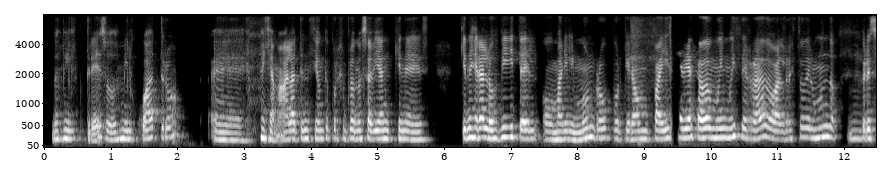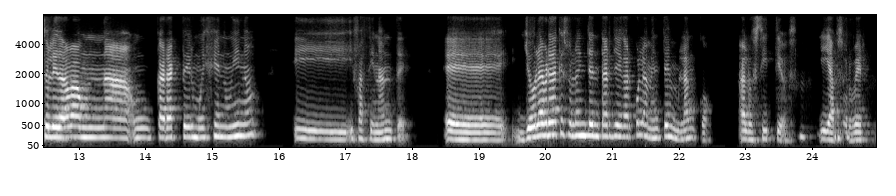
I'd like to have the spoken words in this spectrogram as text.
2003 o 2004, eh, me llamaba la atención que, por ejemplo, no sabían quiénes, quiénes eran los Beatles o Marilyn Monroe, porque era un país que había estado muy, muy cerrado al resto del mundo, pero eso le daba una, un carácter muy genuino y, y fascinante. Eh, yo la verdad que suelo intentar llegar con la mente en blanco a los sitios y absorber.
